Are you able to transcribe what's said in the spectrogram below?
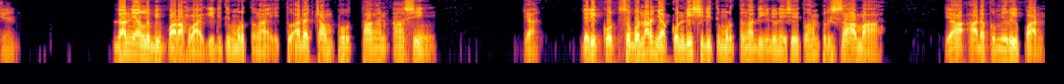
Ya. Dan yang lebih parah lagi di Timur Tengah itu ada campur tangan asing. Ya. Jadi sebenarnya kondisi di Timur Tengah di Indonesia itu hampir sama. Ya, ada kemiripan.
